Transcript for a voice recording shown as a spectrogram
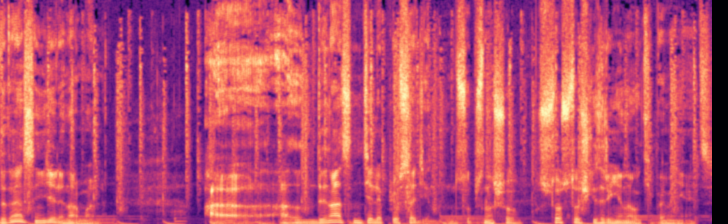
До 12 недели нормально. А 12 а недель плюс один. Ну, собственно, что, что с точки зрения науки поменяется?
